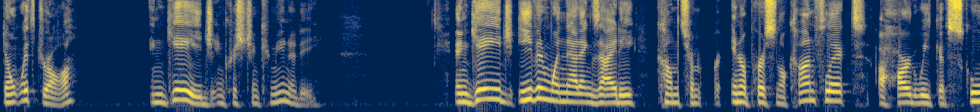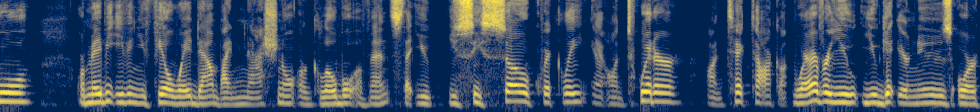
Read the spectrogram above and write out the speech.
Don't withdraw. Engage in Christian community. Engage even when that anxiety comes from interpersonal conflict, a hard week of school, or maybe even you feel weighed down by national or global events that you, you see so quickly eh, on Twitter, on TikTok, wherever you, you get your news or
